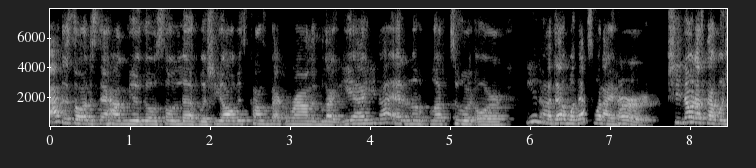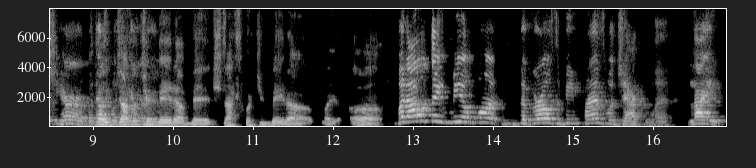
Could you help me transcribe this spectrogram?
I just don't understand how Mia goes so left, but she always comes back around and be like, "Yeah, you know, I add a little fluff to it," or you know, that well, that's what I heard. She know that's not what she heard, but that's like, what that's what you made up, bitch. That's what you made up. Like, uh. But I don't think Mia want the girls to be friends with Jacqueline. Like,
